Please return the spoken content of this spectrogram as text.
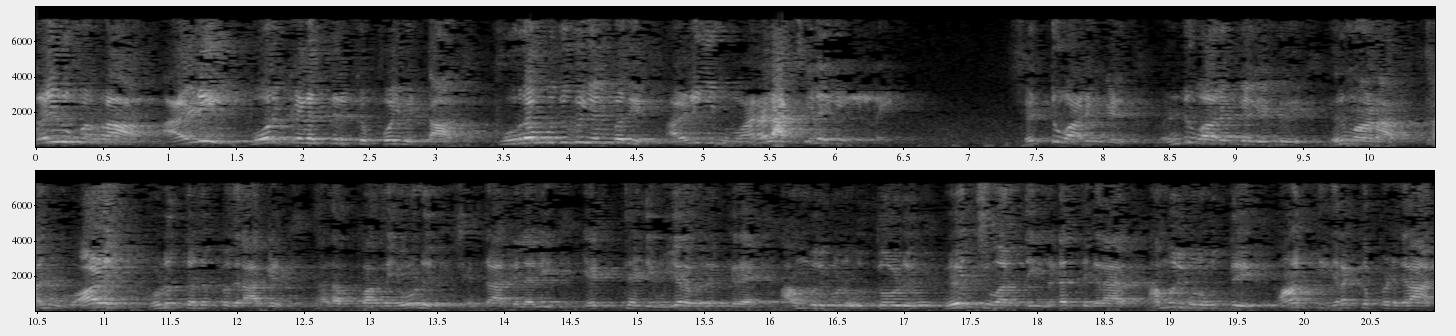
ரயில் பண்றார் அழி போர்க்களத்திற்கு போய்விட்டார். புறமுதுகு என்பது அழியின் வரலாற்றிலேயே. சென்று செட்டு வாருங்கள் வென்று வாருங்கள் என்று பெருமானார் தன் வாளை கொடுத்து அனுப்புகிறார்கள். தலப்பகையோடு சென்றார்கள் அலி. எட்டடி உயரம் இருக்கிற அம்புரிகுண உத்தோடு பேச்சுவார்த்தை நடத்துகிறார். அம்புரிகுண உத்து பார்த்து இறக்கப்படுகிறார்.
